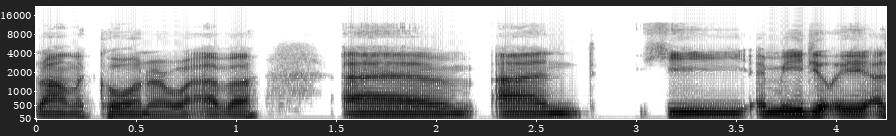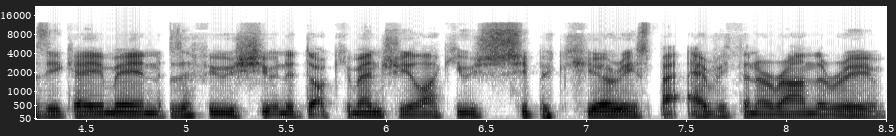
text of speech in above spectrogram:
around the corner or whatever. Um, and he immediately, as he came in, as if he was shooting a documentary, like he was super curious about everything around the room.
